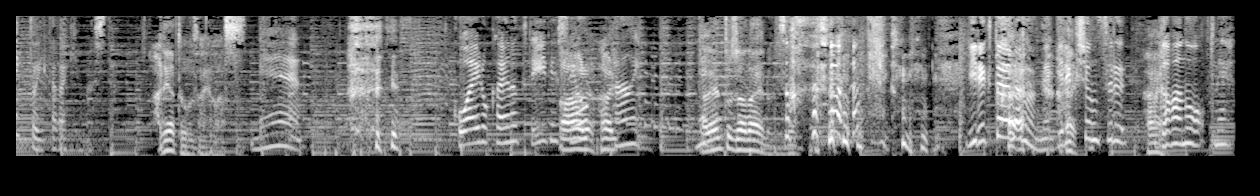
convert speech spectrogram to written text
い。といただきました。ありがとうございます。ねえ。声色変えなくていいですよ。あはい。タレントじゃないのにね。そう。ディレクターなのね、はい。ディレクションするはい側のね、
